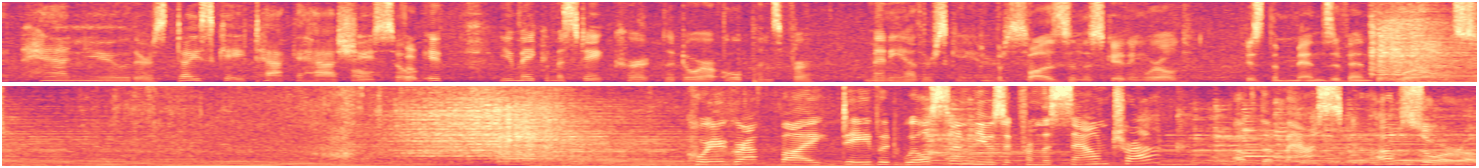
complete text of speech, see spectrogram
and Hanyu. There's Daisuke Takahashi. Oh, so if you make a mistake, Kurt, the door opens for many other skaters. The buzz in the skating world is the men's event at Worlds. Choreographed by David Wilson, music from the soundtrack of The Mask of Zorro.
